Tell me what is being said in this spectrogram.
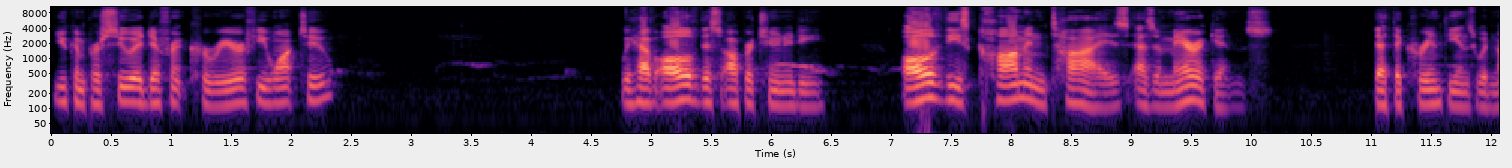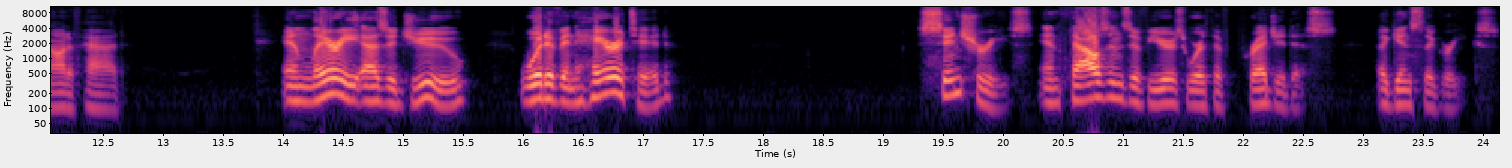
You can pursue a different career if you want to. We have all of this opportunity, all of these common ties as Americans that the Corinthians would not have had. And Larry, as a Jew, would have inherited centuries and thousands of years worth of prejudice against the Greeks.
